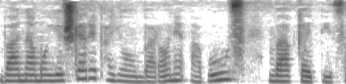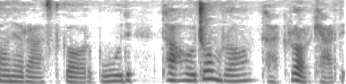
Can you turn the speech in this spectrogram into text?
و نمایشگر پیامبران عبوس و قدیسان رستگار بود تهاجم را تکرار کرده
